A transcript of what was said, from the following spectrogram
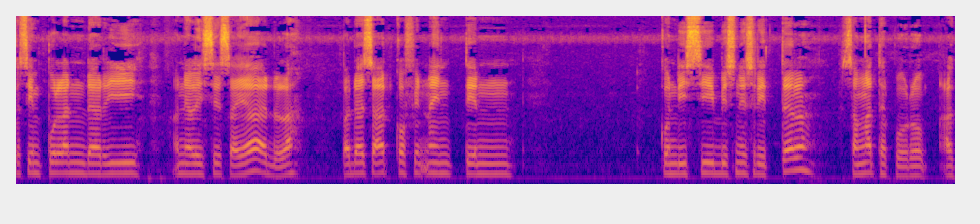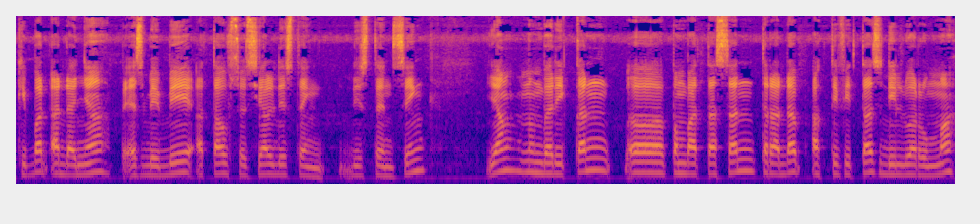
kesimpulan dari analisis saya adalah pada saat COVID-19 kondisi bisnis retail sangat terpuruk akibat adanya PSBB atau social distancing yang memberikan e, pembatasan terhadap aktivitas di luar rumah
